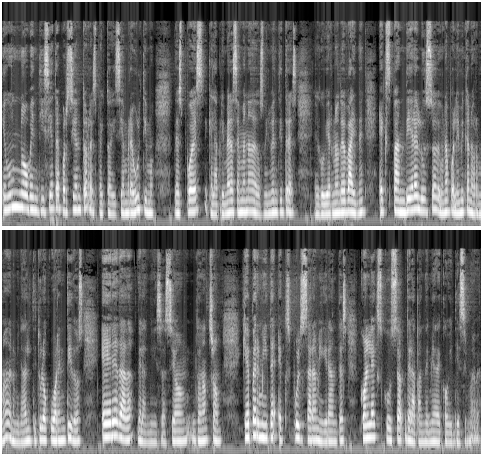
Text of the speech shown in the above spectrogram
en un 97% respecto a diciembre último, después que la primera semana de 2023 el gobierno de Biden expandiera el uso de una polémica norma denominada el título 42, heredada de la administración Donald Trump, que permite expulsar a migrantes con la excusa de la pandemia de COVID-19.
